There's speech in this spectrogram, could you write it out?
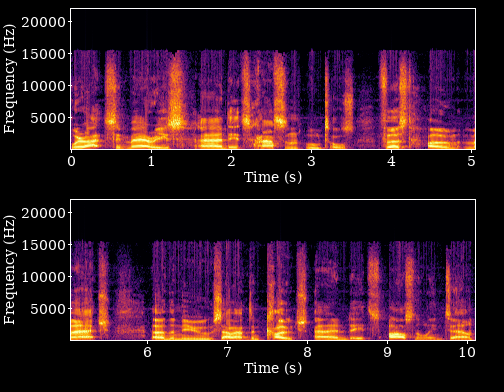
We're at St Mary's and it's Hasenhüttl's first home match, uh, the new Southampton coach, and it's Arsenal in town.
